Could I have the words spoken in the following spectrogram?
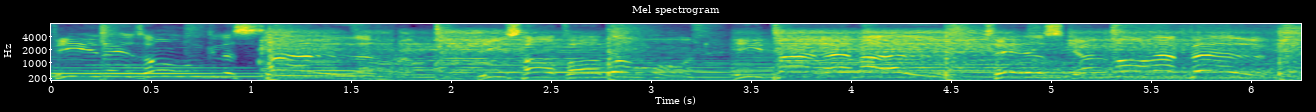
pis les ongles sales. Il sent pas bon, il paraît mal. C'est ce que le monde appelle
